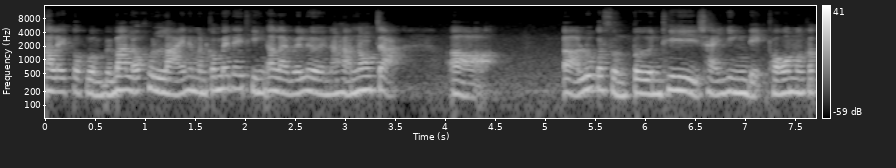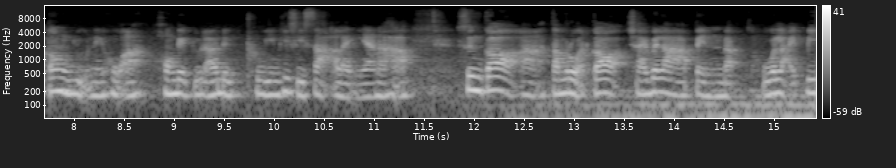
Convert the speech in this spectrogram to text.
อะไรตกหล่นไปบ้างแล้วคนร้ายเนี่ยมันก็ไม่ได้ทิ้งอะไรไว้เลยนะคะ นอกจากลูกกระสุนปืนที่ใช้ยิงเด็ก เพราะว่ามันก็ต้องอยู่ในหัวของเด็กอยู่แล้วเด็กถูกยิงที่ศีรษะอะไรอย่างเงี้ยนะคะ ซึ่งก็ตำรวจก็ใช้เวลาเป็นแบบโหหลายปี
